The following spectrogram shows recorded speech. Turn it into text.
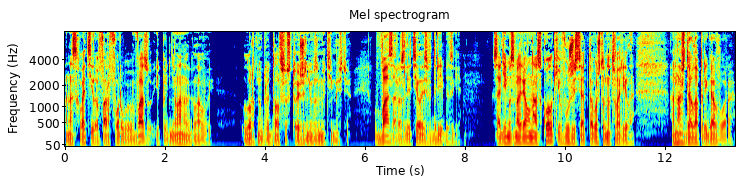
она схватила фарфоровую вазу и подняла над головой. Лорд наблюдал все с той же невозмутимостью. Ваза разлетелась в дребезги. Садима смотрел на осколки в ужасе от того, что натворила. Она ждала приговора.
